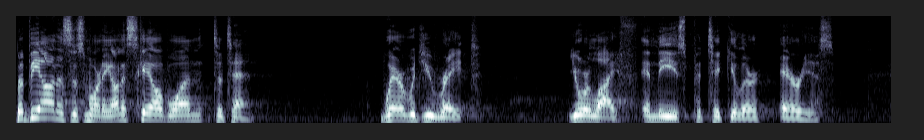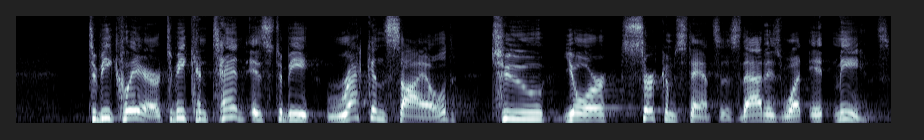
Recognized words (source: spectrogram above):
But be honest this morning on a scale of one to 10. Where would you rate your life in these particular areas? To be clear, to be content is to be reconciled to your circumstances. That is what it means.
